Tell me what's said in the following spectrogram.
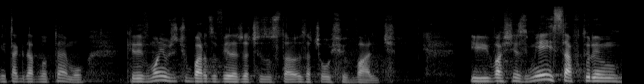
nie tak dawno temu, kiedy w moim życiu bardzo wiele rzeczy zostało, zaczęło się walić. I właśnie z miejsca, w którym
